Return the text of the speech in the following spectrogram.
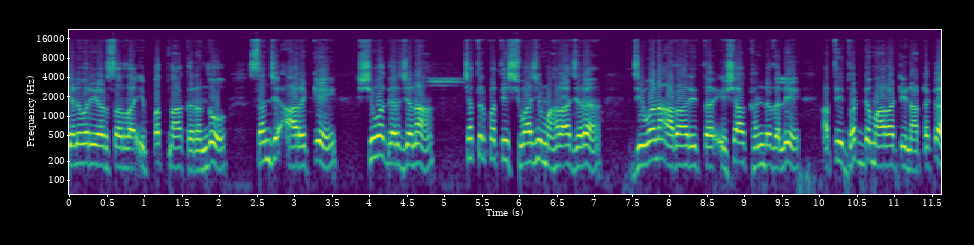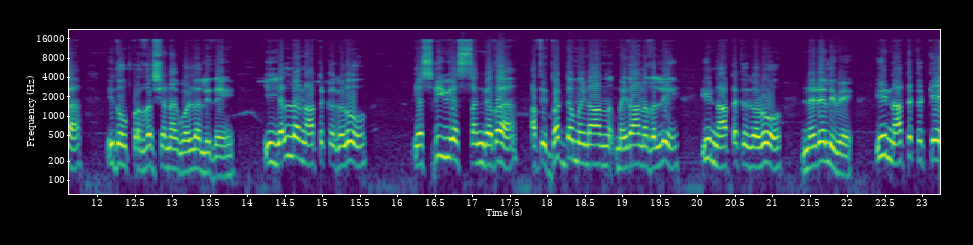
ಜನವರಿ ಎರಡು ಸಾವಿರದ ಇಪ್ಪತ್ತ್ನಾಲ್ಕರಂದು ಸಂಜೆ ಆರಕ್ಕೆ ಶಿವಗರ್ಜನ ಛತ್ರಪತಿ ಶಿವಾಜಿ ಮಹಾರಾಜರ ಜೀವನ ಆಧಾರಿತ ಇಶಾ ಖಂಡದಲ್ಲಿ ಅತಿ ದೊಡ್ಡ ಮಾರಾಟಿ ನಾಟಕ ಇದು ಪ್ರದರ್ಶನಗೊಳ್ಳಲಿದೆ. ಈ ಎಲ್ಲ ನಾಟಕಗಳು ಎಸ್ ಡಿ ವಿ ಎಸ್ ಸಂಘದ ಅತಿ ದೊಡ್ಡ ಮೈದಾನ, ಮೈದಾನದಲ್ಲಿ ಈ ನಾಟಕಗಳು ನಡೆಯಲಿವೆ. ಈ ನಾಟಕಕ್ಕೆ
